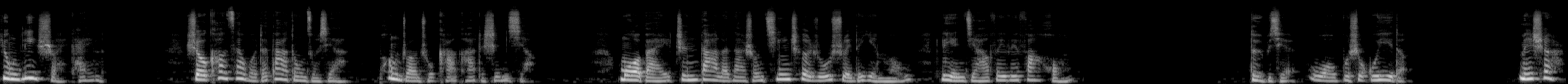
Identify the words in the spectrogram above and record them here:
用力甩开了手铐，在我的大动作下碰撞出咔咔的声响。墨白睁大了那双清澈如水的眼眸，脸颊微微发红。对不起，我不是故意的。没事儿，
